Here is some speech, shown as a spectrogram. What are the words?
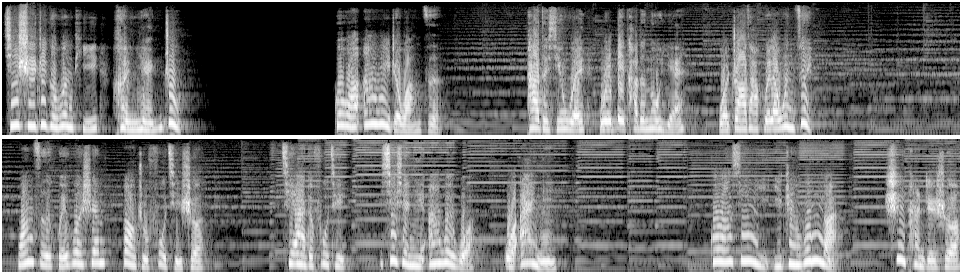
其实这个问题很严重。国王安慰着王子。他的行为违背他的诺言，我抓他回来问罪。王子回过身，抱住父亲说：“亲爱的父亲，谢谢你安慰我，我爱你。”国王心里一阵温暖，试探着说：“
